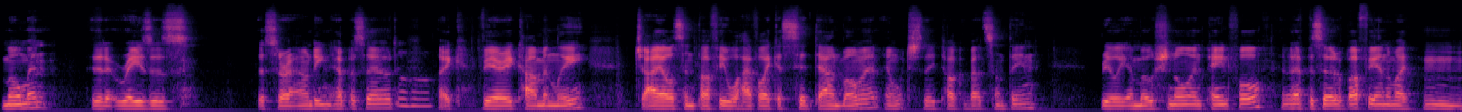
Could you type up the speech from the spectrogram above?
moment that it raises the surrounding episode. Like very commonly, Giles and Buffy will have like a sit down moment in which they talk about something really emotional and painful in an episode of Buffy, and I'm like, hmm,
